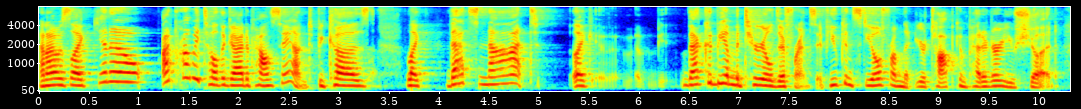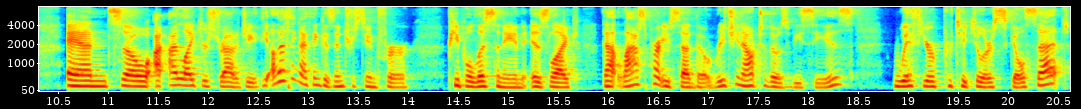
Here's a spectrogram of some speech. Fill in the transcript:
And I was like, you know, I'd probably tell the guy to pound sand because, like, that's not like that could be a material difference. If you can steal from the, your top competitor, you should. And so I, I like your strategy. The other thing I think is interesting for people listening is like that last part you said, though, reaching out to those VCs with your particular skill set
